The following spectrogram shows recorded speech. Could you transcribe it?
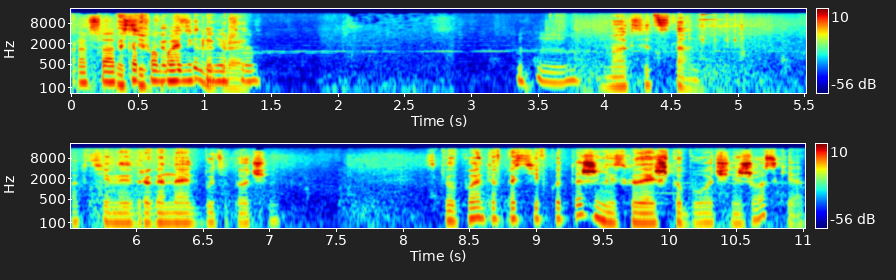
Просадка по один конечно. Мгм. Макс стан. Активный Драгонайт будет очень. Скиллпоинты в пассивку тоже не сказать, чтобы очень жесткие.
